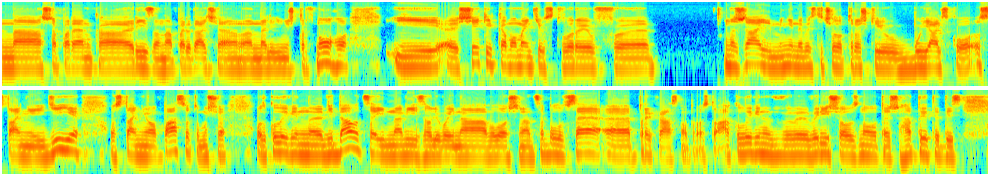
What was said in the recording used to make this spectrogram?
на Шапаренка, різана передача на, на лінію штрафного. І ще кілька моментів створив. На жаль, мені не вистачило трошки буяльського останньої дії, останнього пасу, тому що от коли він віддав цей навіс гольовий на Волошина, це було все е, прекрасно просто. А коли він вирішував знову теж гатити десь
